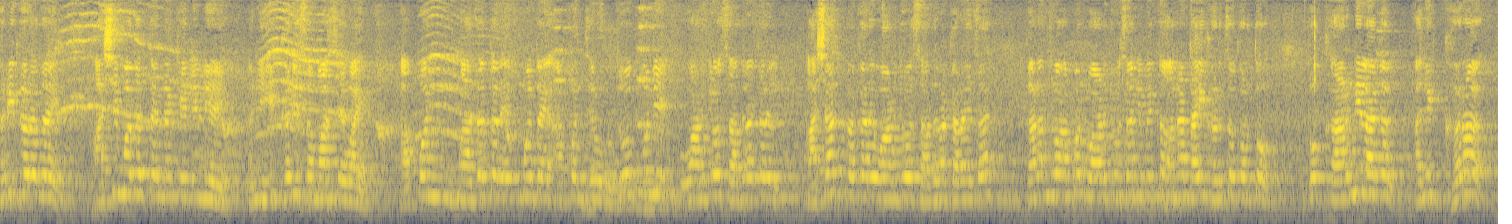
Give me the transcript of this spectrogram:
खरी गरज आहे अशी मदत त्यांना केलेली आहे. आणि ही खरी समाजसेवा आहे. आपण माझं तर एक मत आहे आपण जो जो कोणी वाढदिवस साजरा करेल अशाच प्रकारे वाढदिवस साजरा करायचा. कारण जो आपण वाढदिवसानिमित्त अनाठाई खर्च करतो तो कारणी लागल आणि खरं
